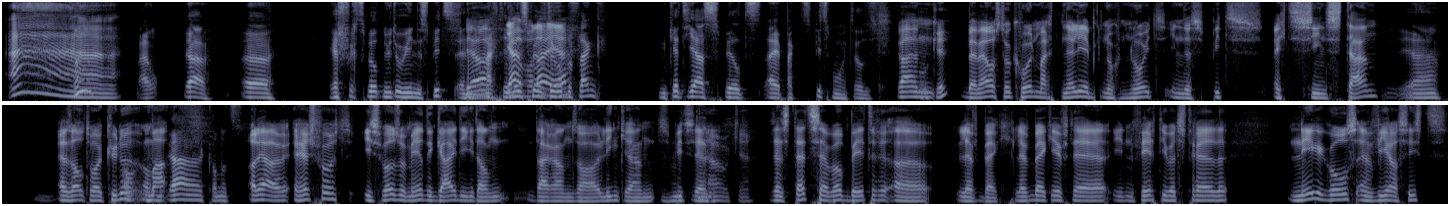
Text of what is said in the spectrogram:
Ah. Waarom? Ja, eh Rashford speelt nu toch in de spits en Ja. Martinelli Ja, speelt voilà, toch ja. op de flank. Nketiah speelt... ah, Hij pakt de spits momenteel, dus... Ja, en Oké. bij mij was het ook gewoon Martinelli heb ik nog nooit in de spits echt zien staan. Ja, Hij zal het wel kunnen, al- al- maar ja kan het. Al ja, Rashford is wel zo meer de guy die je dan daaraan zou linken aan spits zijn. Ja, oké. Zijn stats zijn wel beter eh leftback. Leftback heeft hij in 14 wedstrijden 9 goals en 4 assists.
